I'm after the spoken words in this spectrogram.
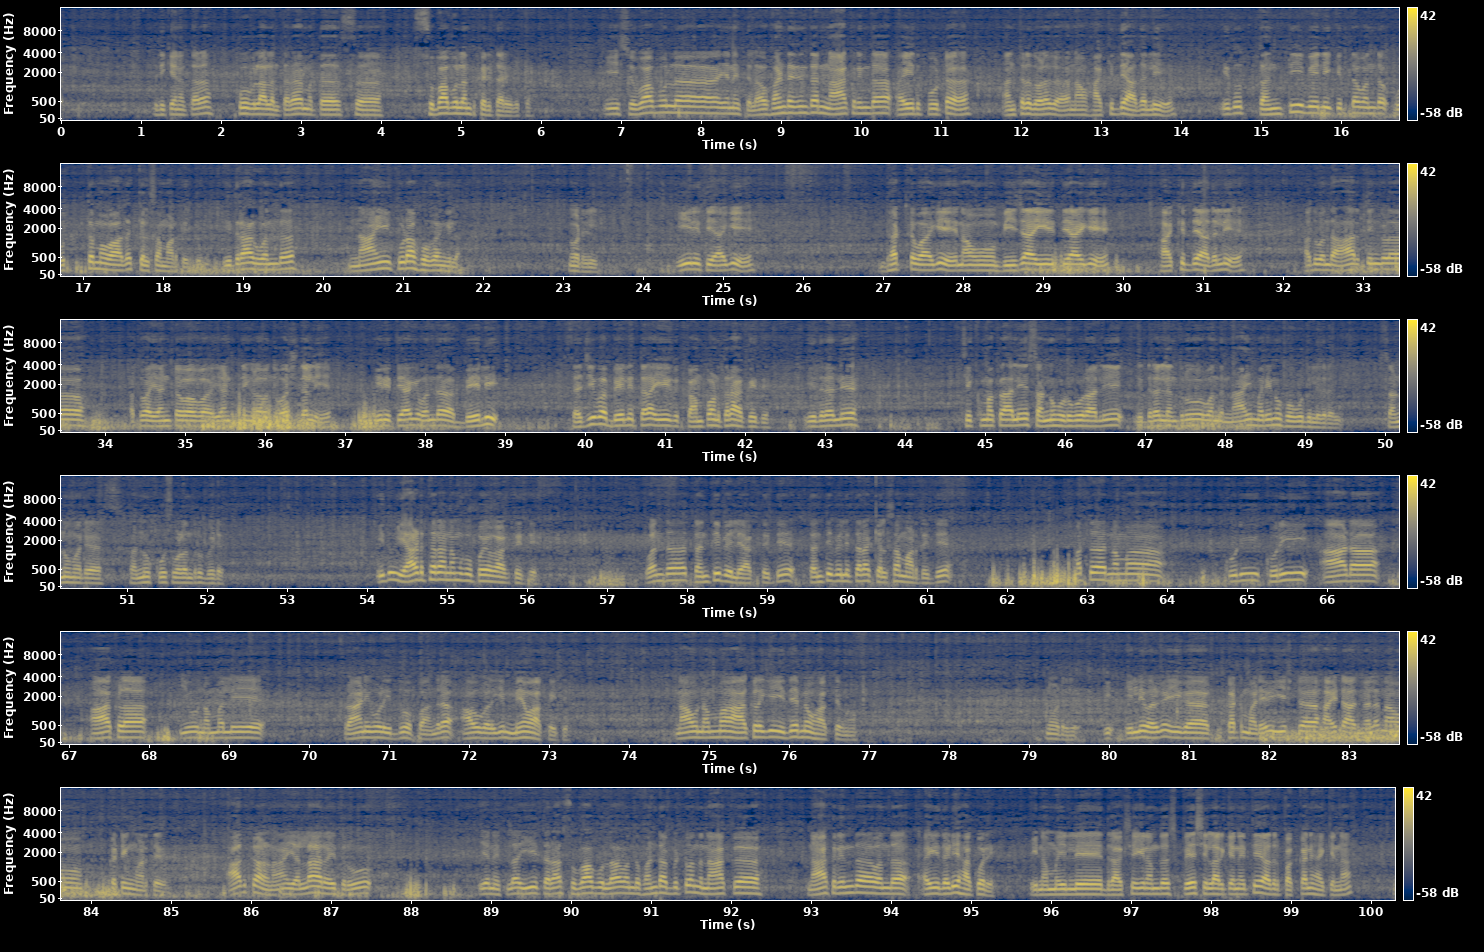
ಇದಕ್ಕೇನಂತಾರ ಹೂಬುಲಾಲ್ ಅಂತಾರ, ಮತ್ತು ಸುಬಾಬುಲ್ ಅಂತ ಕರೀತಾರೆ ಇದಕ್ಕೆ. ಈ ಸುಬಾಬುಲ್ ಏನೈತಿಲ್ಲ ಹೊಂಡದಿಂದ ನಾಲ್ಕರಿಂದ ಐದು ಫೂಟ ಅಂತರದೊಳಗೆ ನಾವು ಹಾಕಿದ್ದೇ ಆದಲ್ಲಿ ಇದು ತಂತಿ ಬೇಲಿಕ್ಕಿಂತ ಒಂದು ಉತ್ತಮವಾದ ಕೆಲಸ ಮಾಡ್ತಿತ್ತು. ಇದ್ರಾಗ ಒಂದು ನಾಯಿ ಕೂಡ ಹೋಗಂಗಿಲ್ಲ. ನೋಡ್ರಿ. ಈ ರೀತಿಯಾಗಿ ದಟ್ಟವಾಗಿ ನಾವು ಬೀಜ ಈ ರೀತಿಯಾಗಿ ಹಾಕಿದ್ದೇ ಆದಲ್ಲಿ ಅದು ಒಂದು ಆರು ತಿಂಗಳ ಅಥವಾ ಎಂಟು ಎಂಟು ತಿಂಗಳ ಒಂದು ವರ್ಷದಲ್ಲಿ ಈ ರೀತಿಯಾಗಿ ಒಂದು ಬೇಲಿ, ಸಜೀವ ಬೇಲಿ ಥರ ಈಗ ಕಾಂಪೌಂಡ್ ಥರ ಹಾಕೈತಿ. ಇದರಲ್ಲಿ ಚಿಕ್ಕ ಮಕ್ಕಳಾಗಲಿ ಸಣ್ಣ ಹುಡುಗರಾಗಲಿ ಇದರಲ್ಲಿ ಅಂದ್ರೂ ಒಂದು ನಾಯಿ ಮರಿನೂ ಹೋಗುವುದಿಲ್ಲ ಇದರಲ್ಲಿ. ಸಣ್ಣ ಮರಿ, ಸಣ್ಣ ಕೂಸುಗಳಂದ್ರೂ ಬಿಡ್ರಿ. ಇದು ಎರಡು ಥರ ನಮ್ಗೆ ಉಪಯೋಗ ಆಗ್ತೈತಿ. ಒಂದು ತಂತಿ ಬೇಲಿ ಆಗ್ತೈತಿ, ತಂತಿ ಬೇಲಿ ಥರ ಕೆಲಸ ಮಾಡ್ತೈತಿ. ಮತ್ತು ನಮ್ಮ ಕುರಿ ಕುರಿ, ಆಡ, ಆಕಳ ಇವು ನಮ್ಮಲ್ಲಿ ಪ್ರಾಣಿಗಳು ಇದ್ವಪ್ಪ ಅಂದ್ರೆ ಅವುಗಳಿಗೆ ಮೇವು ಹಾಕೈತಿ. ನಾವು ನಮ್ಮ ಆಕಳಿಗೆ ಇದೇ ಮೇವು ಹಾಕ್ತೇವೆ ನಾವು. ನೋಡ್ರಿ ಇಲ್ಲಿವರೆಗೆ ಈಗ ಕಟ್ ಮಾಡೇವಿ. ಇಷ್ಟು ಹೈಟ್ ಆದಮೇಲೆ ನಾವು ಕಟಿಂಗ್ ಮಾಡ್ತೇವೆ. ಆದ ಕಾರಣ ಎಲ್ಲಾ ರೈತರು ಏನೈತಿಲ್ಲ, ಈ ತರ ಸುಬಾಬುಲ ಒಂದು ಹೊಂಡ ಬಿಟ್ಟು ಒಂದು ನಾಲ್ಕು, ನಾಲ್ಕರಿಂದ ಒಂದು ಐದು ಅಡಿ ಹಾಕೋರಿ. ಈಗ ನಮ್ಮ ಇಲ್ಲಿ ದ್ರಾಕ್ಷಿಗೆ ನಮ್ದು ಸ್ಪೇಸ್ ಇಲ್ಲಾರ್ಕೇನೈತಿ, ಅದ್ರ ಪಕ್ಕನೇ ಹಾಕಿನ.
